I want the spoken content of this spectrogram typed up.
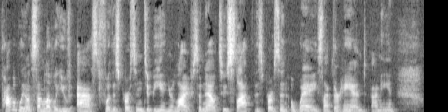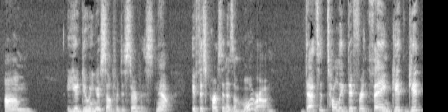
probably on some level you've asked for this person to be in your life. So now to slap this person away, slap their hand, I mean, um, you're doing yourself a disservice. Now, if this person is a moron, that's a totally different thing. Get get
